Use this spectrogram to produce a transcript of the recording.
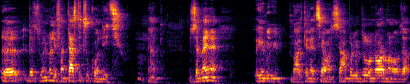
e, da smo imali fantastičnu kondiciju. Znate. Za mene, i, i malte ne ceo ansambl, je bilo normalno da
